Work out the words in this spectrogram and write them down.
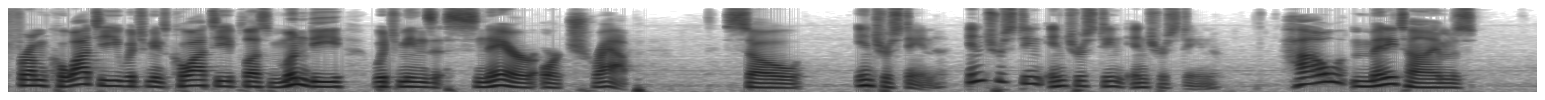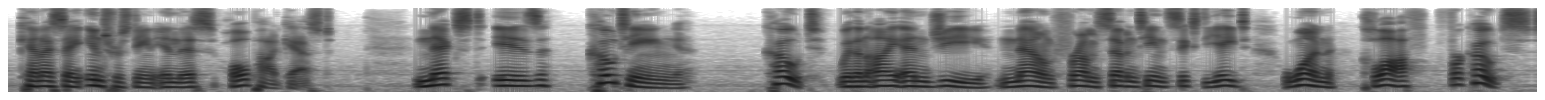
from Kawati, which means Kawati plus Mundi, which means snare or trap. So interesting, interesting, interesting, interesting. How many times can I say interesting in this whole podcast? Next is coating. Coat with an ing, noun from 1768. One, cloth for coats.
